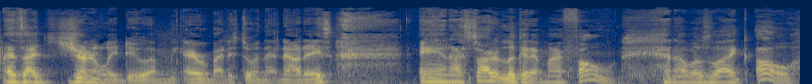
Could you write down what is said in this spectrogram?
as I generally do. I mean, everybody's doing that nowadays. And I started looking at my phone, and I was like, oh,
